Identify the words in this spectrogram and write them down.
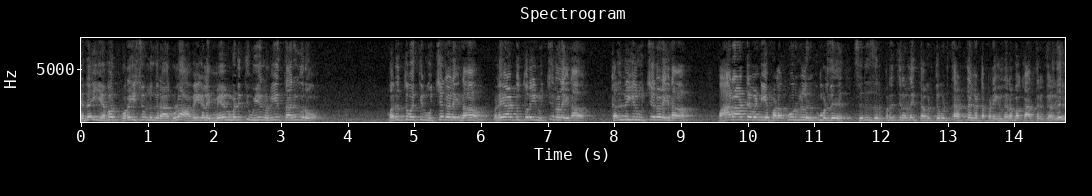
எதை எவர் குறை சொல்லுகிறார்களோ அவைகளை மேம்படுத்தி உயர்கல்வியை தருகிறோம். மருத்துவத்தில் உச்சநிலை நாம் விளையாட்டுத் துறையில் உச்சநிலை நாம் கல்வியில் உச்சநிலை நாம். பாராட்ட வேண்டிய பல கூறுகள் இருக்கும் பொழுது சிறு சிறு பிரச்சனைகளை தவிர்த்து விடுத்து அடுத்த கட்ட பணிகள் நிரம்ப காத்திருக்கிறது.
